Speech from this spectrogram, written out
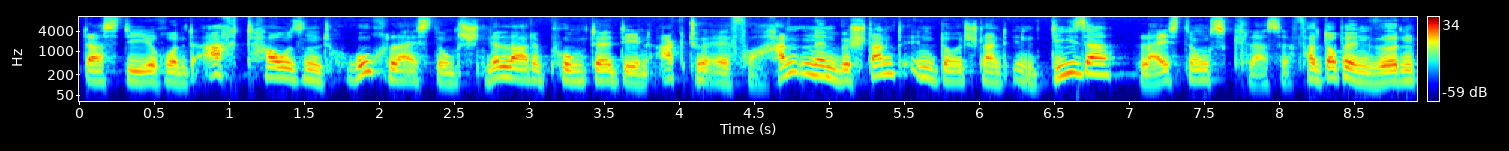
dass die rund 8000 Hochleistungsschnellladepunkte den aktuell vorhandenen Bestand in Deutschland in dieser Leistungsklasse verdoppeln würden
